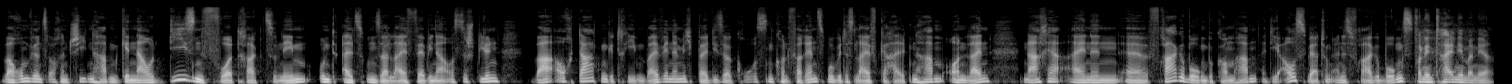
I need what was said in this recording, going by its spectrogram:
warum wir uns auch entschieden haben, genau diesen Vortrag zu nehmen und als unser Live-Webinar auszuspielen, war auch datengetrieben, weil wir nämlich bei dieser großen Konferenz, wo wir das live gehalten haben, online, nachher einen äh, Fragebogen bekommen haben, die Auswertung eines Fragebogens, Von den Teilnehmern, ja.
